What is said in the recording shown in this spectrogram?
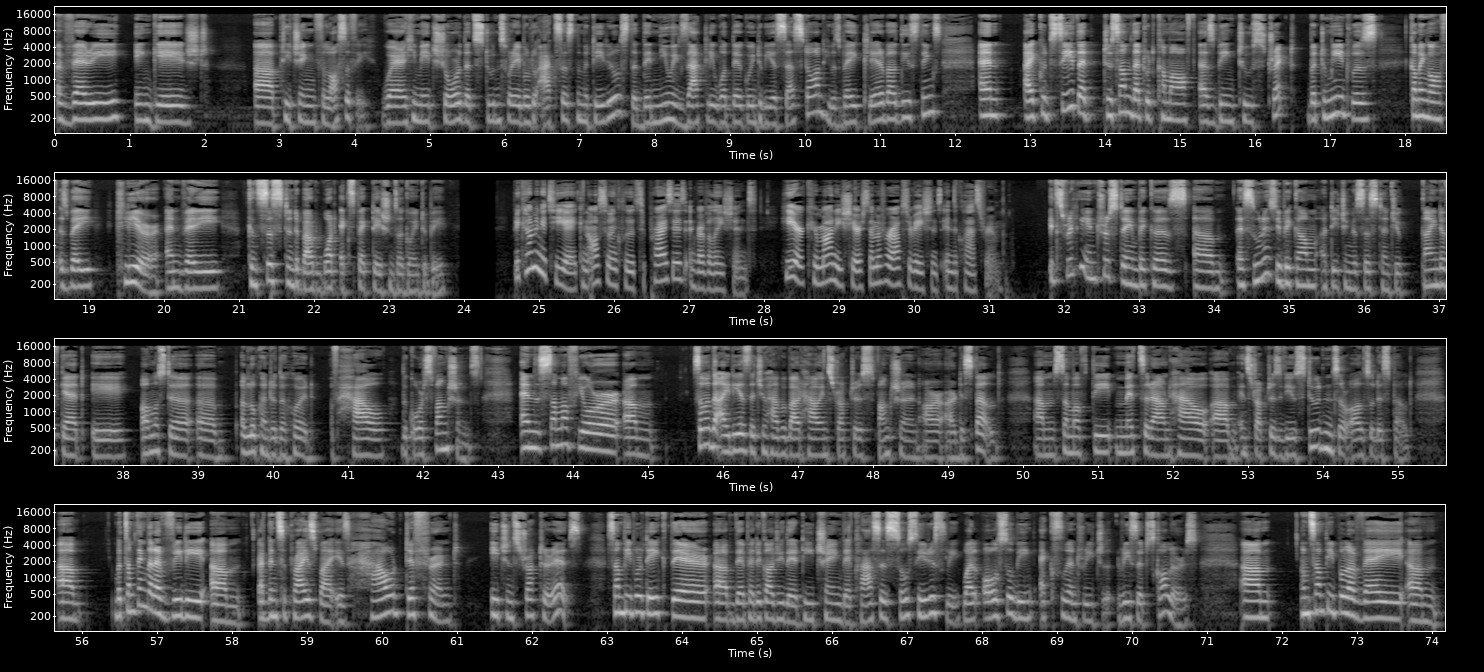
a very engaged uh, teaching philosophy where he made sure that students were able to access the materials, that they knew exactly what they're going to be assessed on. He was very clear about these things. And I could see that to some that would come off as being too strict, but to me it was coming off as very clear and very consistent about what expectations are going to be. Becoming a TA can also include surprises and revelations. Here, Kirmani shares some of her observations in the classroom. It's really interesting because um, as soon as you become a teaching assistant, you kind of get a almost a, a, a look under the hood of how the course functions, and some of your um, some of the ideas that you have about how instructors function are are dispelled. Um, some of the myths around how um, instructors view students are also dispelled. Um, but something that I've really um, I've been surprised by is how different each instructor is. Some people take their uh, their pedagogy, their teaching, their classes so seriously, while also being excellent research scholars. Um, and some people are very, um,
